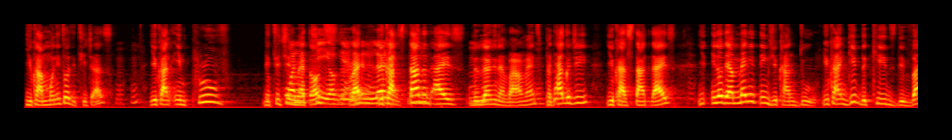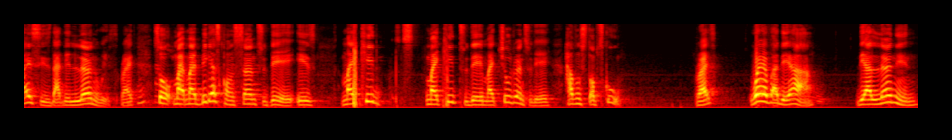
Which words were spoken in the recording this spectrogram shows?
you can monitor the teachers, mm -hmm. you can improve the teaching methods, right? You can standardize mm -hmm. the learning environment, mm -hmm. pedagogy, you can standardize. You, you, know, there are many things you can do. You can give the kids devices that they learn with, right? Mm -hmm. So my, my biggest concern today is my kid, my kid today, my children today haven't stopped school, right? Wherever they are, they are learning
